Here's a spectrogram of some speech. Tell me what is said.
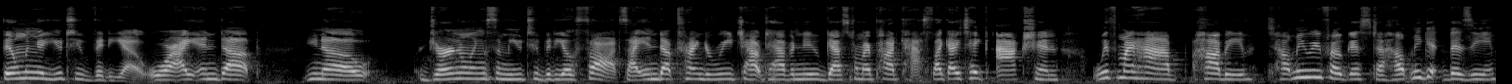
filming a YouTube video or I end up, you know, journaling some YouTube video thoughts. I end up trying to reach out to have a new guest on my podcast. Like I take action with my hab- hobby to help me refocus, to help me get busy.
